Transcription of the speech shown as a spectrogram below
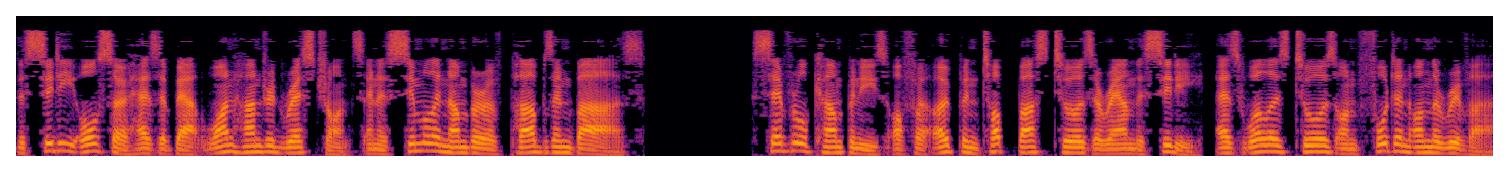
The city also has about 100 restaurants and a similar number of pubs and bars. Several companies offer open-top bus tours around the city, as well as tours on foot and on the river.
